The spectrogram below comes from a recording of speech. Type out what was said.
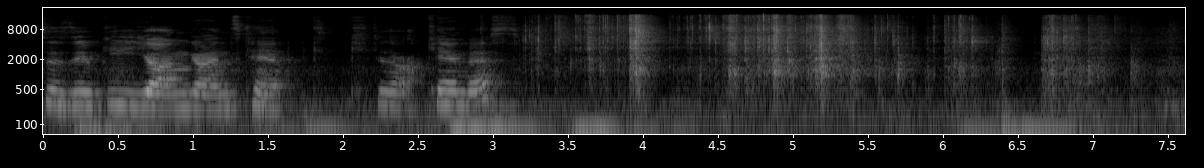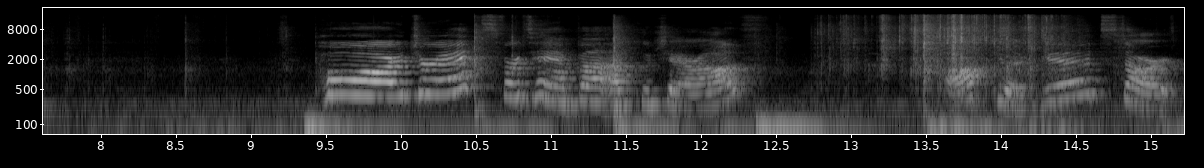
Suzuki, Young Guns can Canvas. Portraits for Tampa of Kucherov. Off to a good start.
